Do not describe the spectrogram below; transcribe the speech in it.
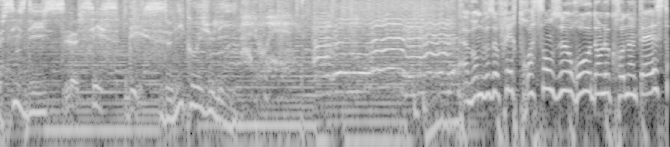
Le 6-10, le 6-10 de Nico et Julie. Avant de vous offrir 300 euros dans le chronotest,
